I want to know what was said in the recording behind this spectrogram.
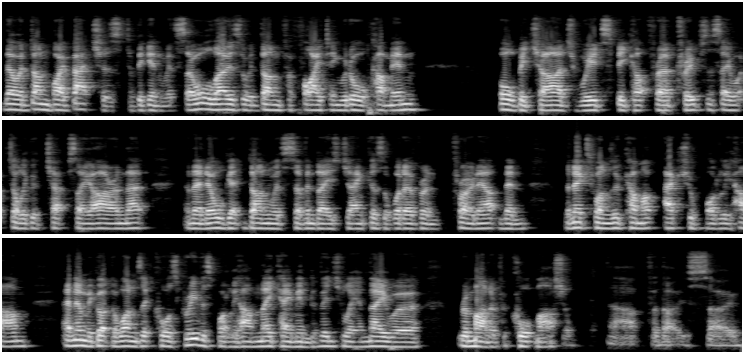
they were done by batches to begin with. So all those who were done for fighting would all come in all be charged. We'd speak up for our troops and say what jolly good chaps they are and that. And then they all get done with seven days jankers or whatever and thrown out. And then the next ones who come up actual bodily harm. And then we got the ones that caused grievous bodily harm. They came individually and they were remanded for court martial uh, for those. So,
